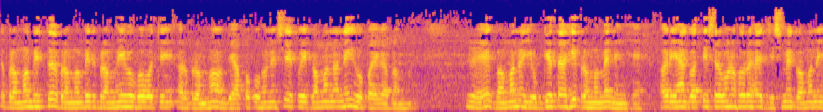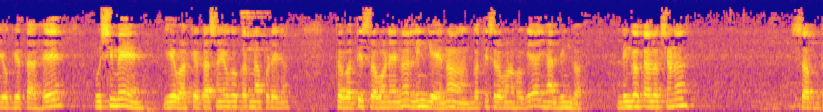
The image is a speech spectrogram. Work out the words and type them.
तो ब्रह्मविद तो ब्रह्मविद ब्रह्म ही भवती, और ब्रह्म व्यापक होने से कोई गमन नहीं हो पाएगा ब्रह्म। गमन योग्यता ही ब्रह्म में नहीं है। और यहाँ गति श्रवण हो रहा है, जिसमें गमन योग्यता है, उसी में ये वाक्य का संयोग करना पड़ेगा। तो गति श्रवण न, लिंगे न, गति श्रवण हो गया, यहाँ लिंग। लिंग का लक्षण, शब्द,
